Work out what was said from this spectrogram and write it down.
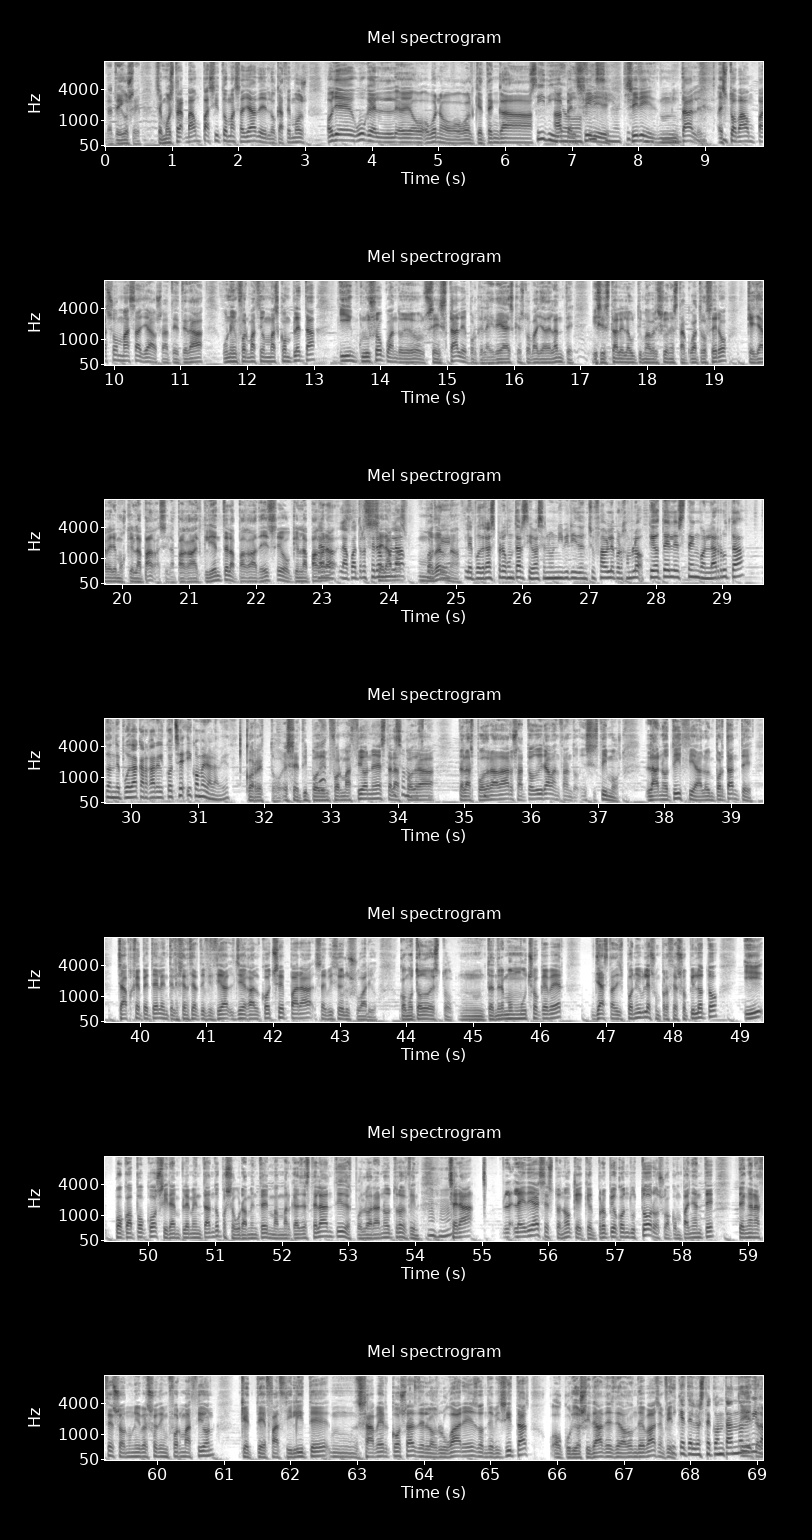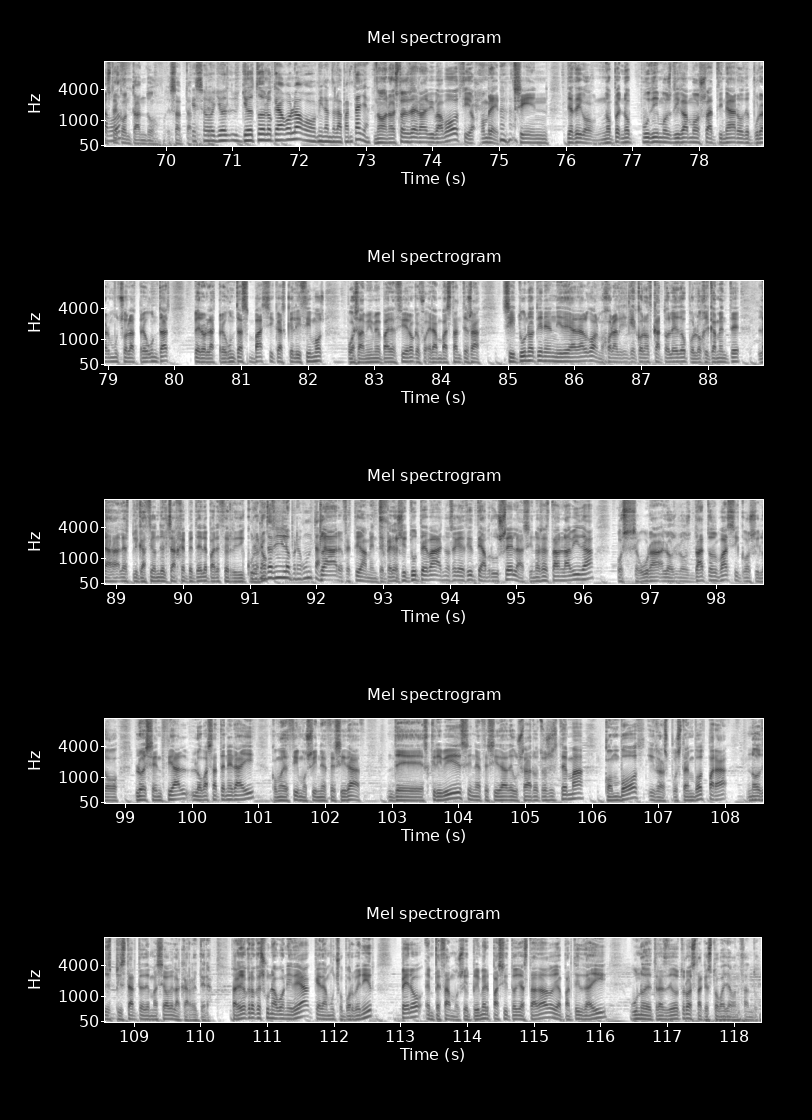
ya te digo, se, se muestra, va un pasito más allá de lo que hacemos. Oye, Google, eh, o, bueno, o el que tenga Apple, Siri, Siri, mm, tal. Esto va un paso más allá, o sea, te, te da una información más completa, incluso cuando se instale, porque la idea es que esto vaya adelante y se instale la última versión, esta 4.0, que ya veremos quién la paga, si la paga el cliente, la paga ADS o quién la pagará, la 4.0 será más moderna. Le podrás preguntar si vas en un híbrido enchufable, por ejemplo, qué hoteles tengo en la ruta donde pueda cargar el coche y comer a la vez. Correcto, ese tipo de eh, informaciones te las podrá te las podrá dar, o sea, todo irá avanzando. Insistimos, la noticia, lo importante, ChatGPT, la inteligencia artificial, llega al coche para servicio del usuario. Como todo esto, mm, tendremos mucho que ver, ya está disponible, es un proceso piloto y poco a poco se irá implementando, pues seguramente en más marcas de Stellantis, después lo harán otros, en fin, será la idea es esto, ¿no? Que, que, el propio conductor o su acompañante tengan acceso a un universo de información que te facilite mm, saber cosas de los lugares donde visitas o curiosidades de a dónde vas, en fin. Y que te lo esté contando de viva te lo esté contando, exactamente. Eso yo, yo todo lo que hago lo hago mirando la pantalla. No, no, esto es de la viva voz y, hombre, sin, ya te digo, no, no pudimos, digamos, atinar o depurar mucho las preguntas, pero las preguntas básicas que le hicimos, pues a mí me parecieron que eran bastante. O sea, si tú no tienes ni idea de algo, a lo mejor alguien que conozca Toledo, pues lógicamente la, explicación del chat GPT le parece ridícula. ¿no? Entonces ni lo pregunta. Claro, efectivamente. Pero si tú te vas, no sé qué decirte, a Bruselas y no has estado en la vida, pues segura los, los datos básicos y lo, lo esencial lo vas a tener ahí, como decimos, sin necesidad de escribir sin necesidad de usar otro sistema, con voz y respuesta en voz para no despistarte demasiado de la carretera. O sea, yo creo que es una buena idea, queda mucho por venir, pero empezamos. El primer pasito ya está dado y a partir de ahí, uno detrás de otro hasta que esto vaya avanzando.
